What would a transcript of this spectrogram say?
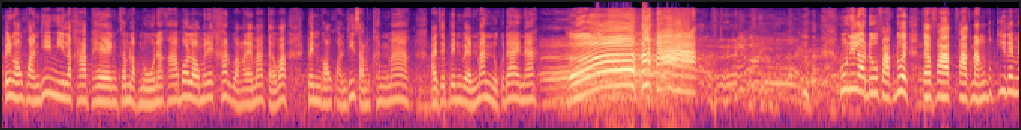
เป็นของขวัญที่มีราคาแพงสำหรับหนูนะคะเพราะเราไม่ได้คาดหวังอะไรมาก แต่ว่าเป็นของขวัญที่สำคัญมาก อาจจะเป็นแหวนมั่นหนูก็ได้นะ เออ พรุ่งนี้เราดูฝากด้วย แต่ฝากฝากหนังตุกกี้ได้ไหม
